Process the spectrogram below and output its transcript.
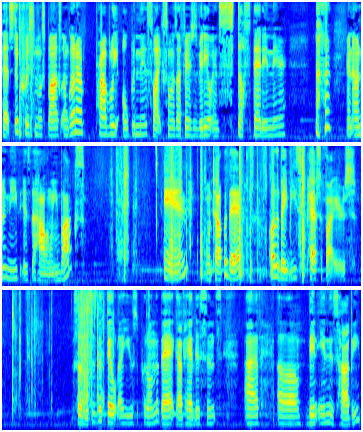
that's the Christmas box. I'm going to probably open this like as soon as I finish this video and stuff that in there. and underneath is the Halloween box. And on top of that are the pacifiers. So this is the felt I use to put on the back. I've had this since I've uh, been in this hobby.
